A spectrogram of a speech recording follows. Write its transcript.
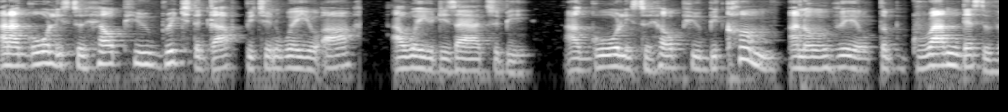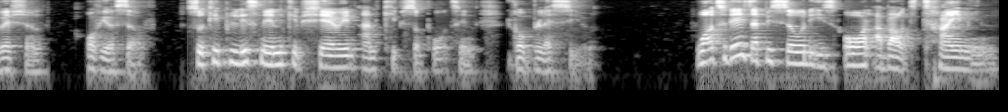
and our goal is to help you bridge the gap between where you are and where you desire to be. Our goal is to help you become and unveil the grandest version of yourself. So keep listening, keep sharing, and keep supporting. God bless you. Well, today's episode is all about timing.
